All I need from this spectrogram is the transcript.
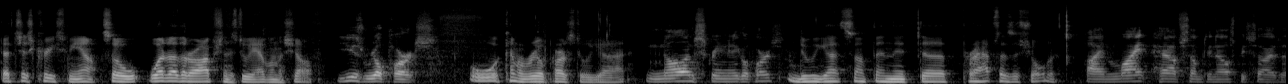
That just creeps me out. So, what other options do we have on the shelf? Use real parts, Well, what kind of real parts do we got? non-Screaming Eagle parts. Do we got something that uh, perhaps has a shoulder? I might have something else besides uh,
